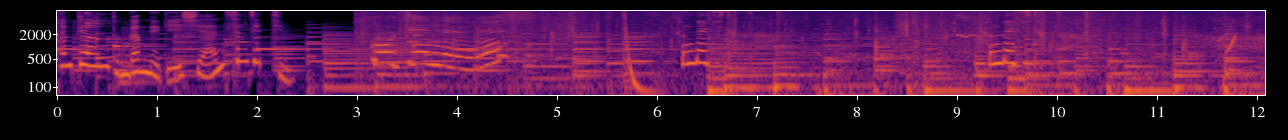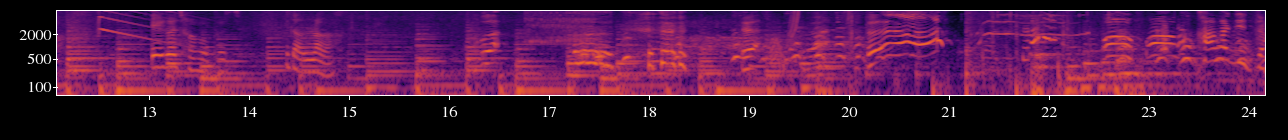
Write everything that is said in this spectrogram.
한편 동갑내기 시안 승재팀. 꼬지는 손돼지 잡다. 손돼지 잡다. 얘가 잡아보지. 얘가 올라가. 어, 어, 강아지 있다.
